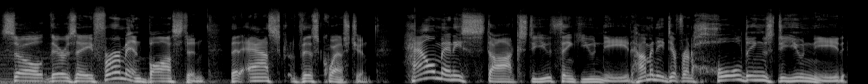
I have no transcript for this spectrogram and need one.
So, there's a firm in Boston that asked this question How many stocks do you think you need? How many different holdings do you need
